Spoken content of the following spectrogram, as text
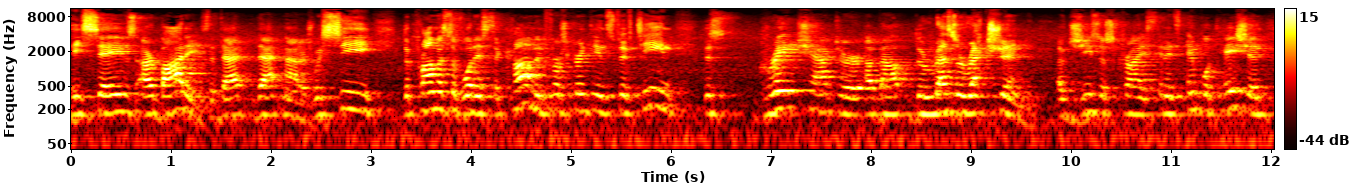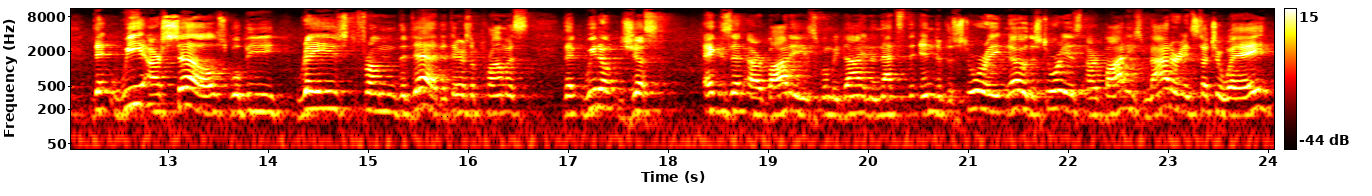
he saves our bodies that, that that matters. We see the promise of what is to come in 1 corinthians 15 this great chapter about the resurrection of jesus christ and its implication that we ourselves will be raised from the dead that there's a promise that we don't just exit our bodies when we die, and then that's the end of the story. No, the story is our bodies matter in such a way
